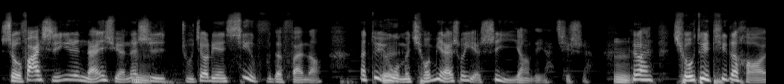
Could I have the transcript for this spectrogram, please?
首发十一人难选，那嗯是主教练幸福的烦恼。那对于我们球迷来说也是一样的呀，其实，嗯对吧？球队踢得好，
